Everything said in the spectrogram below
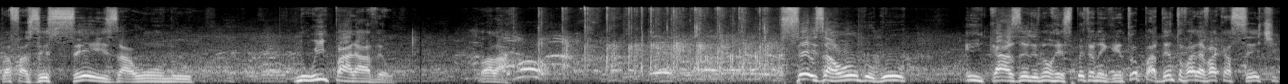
para fazer 6 a 1 no, no imparável. Olha lá. 6 a 1 Gugu. Em casa ele não respeita ninguém. Entrou pra dentro, vai levar cacete.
